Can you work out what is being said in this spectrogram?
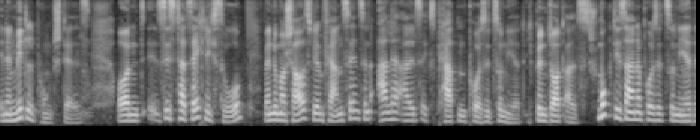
in den Mittelpunkt stellst. Und es ist tatsächlich so, wenn du mal schaust, wir im Fernsehen sind alle als Experten positioniert. Ich bin dort als Schmuckdesigner positioniert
